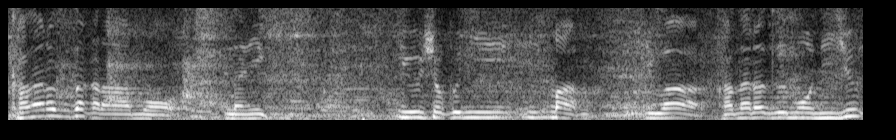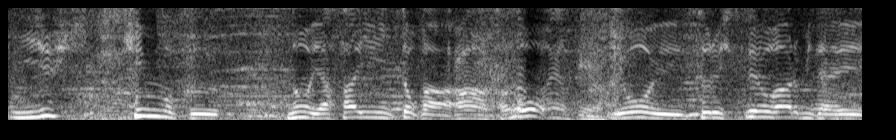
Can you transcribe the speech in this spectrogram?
必ずだからもう何夕食にまあは必ずもう 20, 20品目の野菜とかを用意する必要があるみたい、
